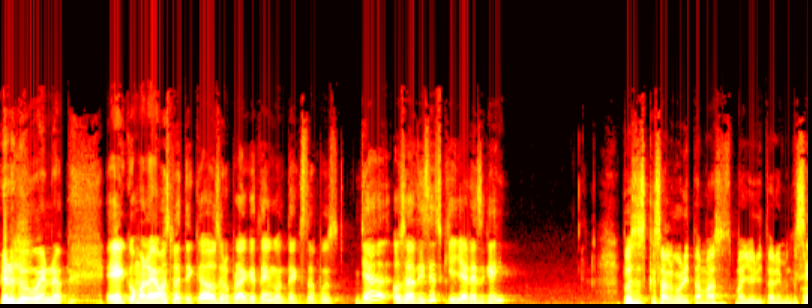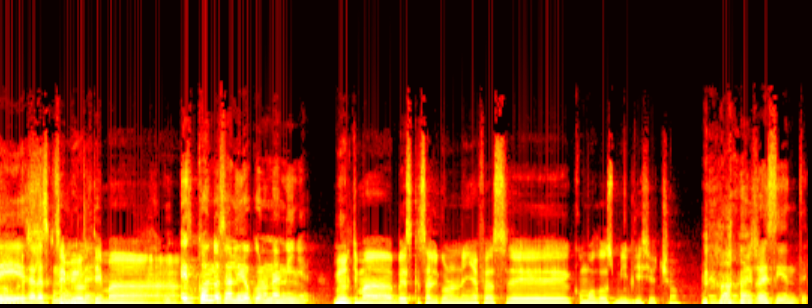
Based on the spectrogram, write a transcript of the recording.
Pero bueno, eh, como lo habíamos platicado, solo para que tenga contexto, pues ya, o sea, dices que ya eres gay. Pues es que es algo ahorita más mayoritariamente con sí, Sales con sí, mi última... ¿Cuándo has salido con una niña? Mi última vez que salí con una niña fue hace como 2018. reciente.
